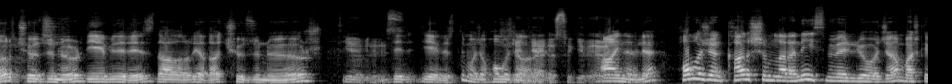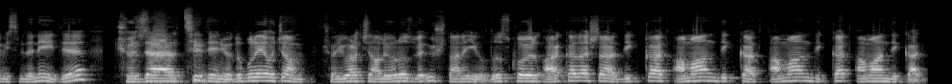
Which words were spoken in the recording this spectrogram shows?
Dağılır. çözünür diyebiliriz. Dağılır ya da çözünür Diyebiliriz. di- diyebiliriz değil mi hocam? Homojen olarak. Şekerli su gibi. Evet. Aynen öyle. Homojen karışımlara ne ismi veriliyor hocam? Başka bir ismi de neydi? Çözelti, Çözelti. deniyordu. Buraya hocam şöyle yuvarlak için alıyoruz ve 3 tane yıldız koyuyoruz. Arkadaşlar dikkat, aman dikkat, aman dikkat, aman dikkat.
